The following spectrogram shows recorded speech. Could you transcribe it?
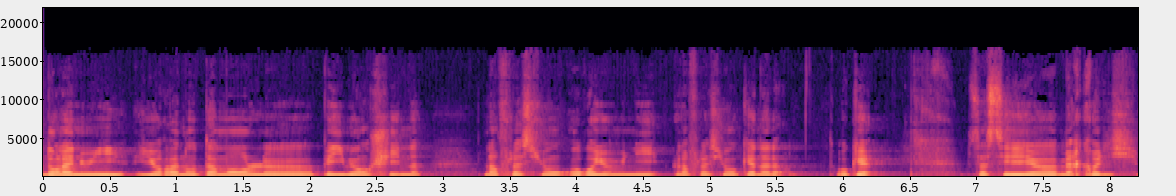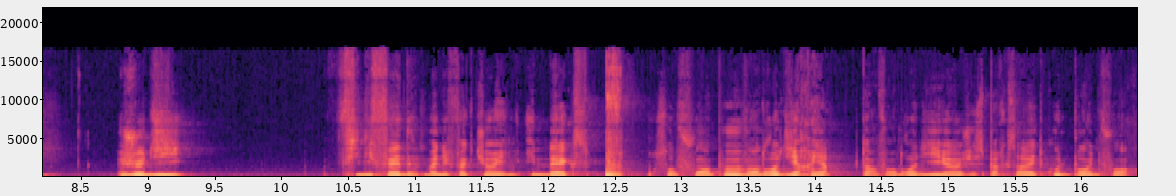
Dans la nuit, il y aura notamment le PIB en Chine, l'inflation au Royaume-Uni, l'inflation au Canada. Ok? Ça, c'est euh, mercredi. Jeudi, Philly Fed Manufacturing Index. On s'en fout un peu. Vendredi, rien. Putain, vendredi, euh, j'espère que ça va être cool pour une fois.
